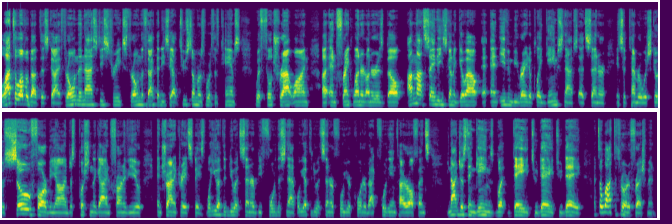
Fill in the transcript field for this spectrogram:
a lot to love about this guy. Throwing the nasty streaks, throwing the fact that he's got two summers worth of camps with Phil Trautwein uh, and Frank Leonard under his belt. I'm not saying he's going to go out and, and, even be ready to play game snaps at center in September, which goes so far beyond just pushing the guy in front of you and trying to create space. What you have to do at center before the snap, what you have to do at center for your quarterback, for the entire offense, not just in games, but day to day to day. That's a lot to throw at a freshman.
